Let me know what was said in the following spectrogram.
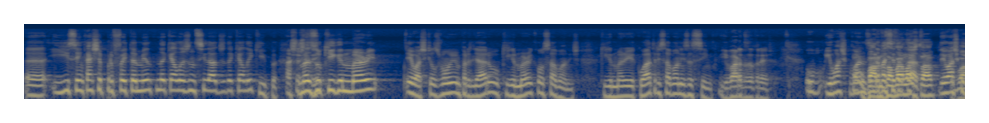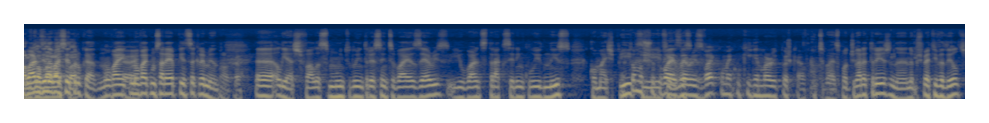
Ah, e isso encaixa perfeitamente naquelas necessidades daquela equipa. Achas Mas que o Keegan Murray Eu acho que eles vão emparelhar o Keegan Murray com o Sabonis. Keegan Murray a 4 e Sabonis a 5. E Barnes a 3. O- eu acho que o Não, o Barnes, ainda vai Barnes ser trocado. estar. Eu acho O que o Barnes Barnes não ainda vai vai ser trocado. Não vai, Ok. não vai começar a época em Sacramento. Ok. Ah, aliás, fala-se muito do interesse em Tobias Harris e o Barnes terá que ser incluído nisso, com mais picks. Então, mas se o Tobias Harris vai, como é que o Keegan Murray depois cabe? o Tobias pode jogar a 3 na, na perspectiva deles.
